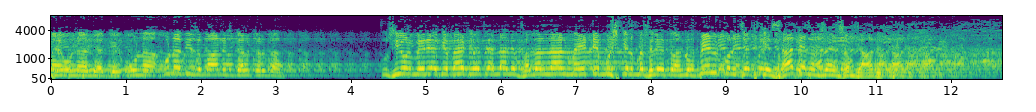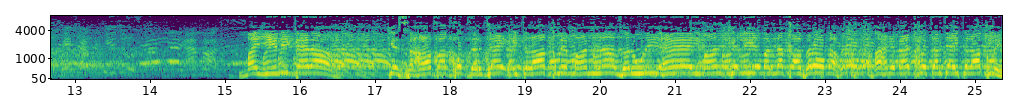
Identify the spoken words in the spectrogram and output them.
میں انہوں دے اگے انہوں دی زبان گل کرتا تھی ہوں میرے اگے بیٹھے ہو اللہ کے فضل لال میں ایڈے مشکل مسئلے تو بالکل جٹ کے سادے لفظ سمجھا دیتا میں یہ نہیں کہہ رہا کہ صحابہ کو درجہ اطلاق میں ماننا ضروری ہے ایمان کے لیے، ورنہ کافر ہوگا۔ اہل بیت کو درجہ اطلاق میں۔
